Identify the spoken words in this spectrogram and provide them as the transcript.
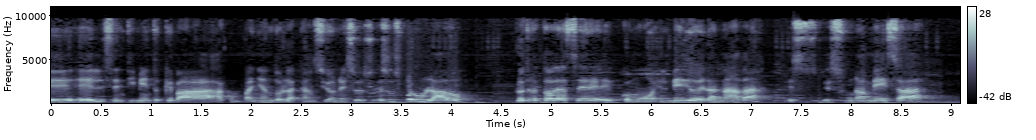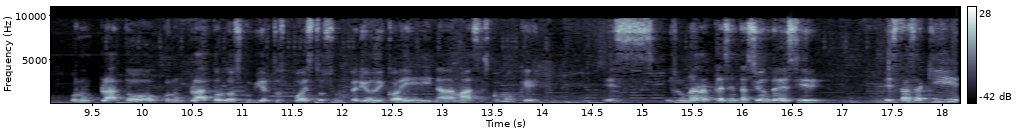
eh, el sentimiento que va acompañando la canción. Eso es, eso es por un lado. Lo he tratado de hacer eh, como en medio de la nada. Es, es una mesa con un plato, con un plato, los cubiertos puestos, un periódico ahí y nada más. Es como que es, una representación de decir, estás aquí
